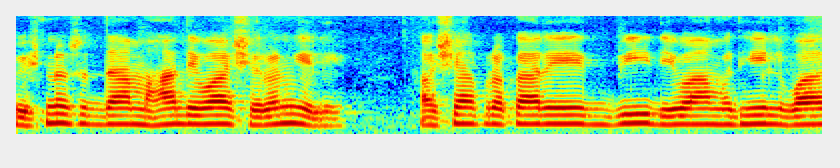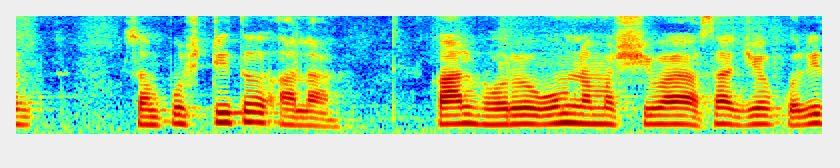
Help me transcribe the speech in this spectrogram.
विष्णूसुद्धा महादेवा शरण गेले. अशा प्रकारे द्विदेवामधील वाद संपुष्टीत आला. कालभैरव ओम नमः शिवाय असा जप करीत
